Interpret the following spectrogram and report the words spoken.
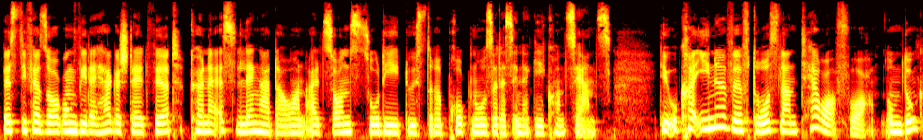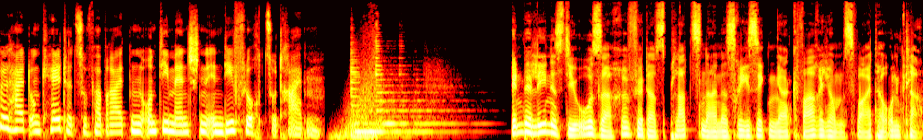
Bis die Versorgung wiederhergestellt wird, könne es länger dauern als sonst, so die düstere Prognose des Energiekonzerns. Die Ukraine wirft Russland Terror vor, um Dunkelheit und Kälte zu verbreiten und die Menschen in die Flucht zu treiben. In Berlin ist die Ursache für das Platzen eines riesigen Aquariums weiter unklar.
